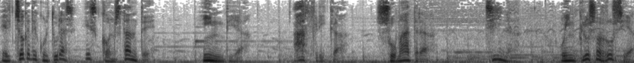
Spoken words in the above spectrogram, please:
el choque de culturas es constante. India, África, Sumatra, China o incluso Rusia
